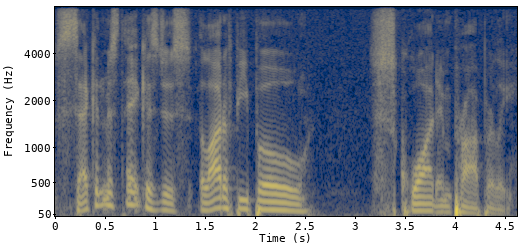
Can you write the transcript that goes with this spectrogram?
second mistake is just a lot of people squat improperly.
